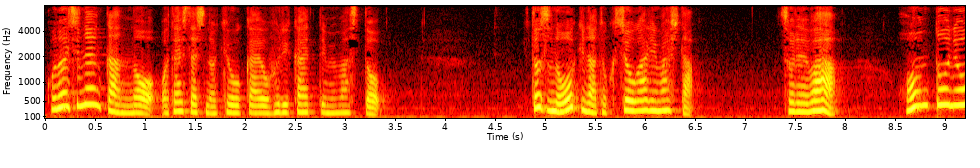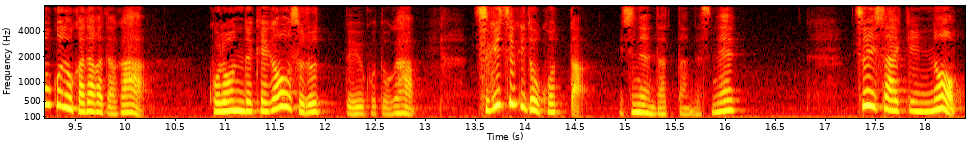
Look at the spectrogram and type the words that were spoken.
この1年間の私たちの教会を振り返ってみますと一つの大きな特徴がありました。それは本当に多くの方々が転んで怪我をするっていうことが次々と起こった1年だったんですね。つい最近の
